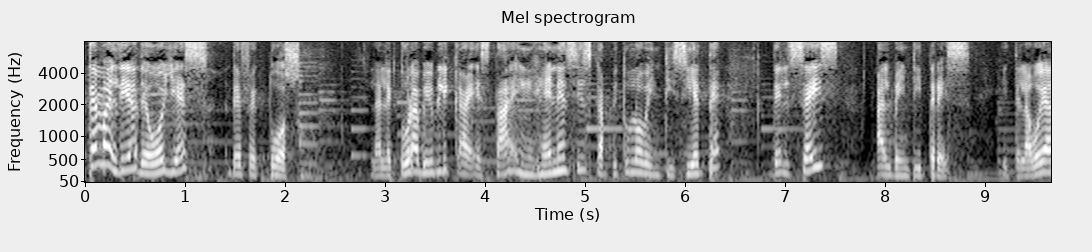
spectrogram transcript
El tema del día de hoy es defectuoso. La lectura bíblica está en Génesis capítulo 27 del 6 al 23 y te la voy a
